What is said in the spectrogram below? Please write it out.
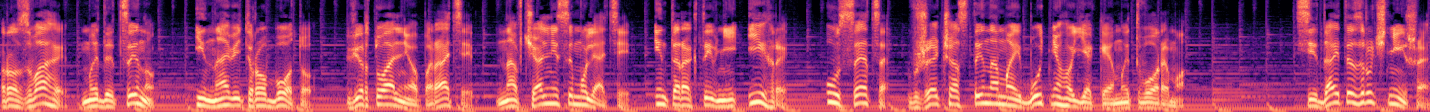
розваги, медицину і навіть роботу, віртуальні операції, навчальні симуляції, інтерактивні ігри усе це вже частина майбутнього, яке ми творимо. Сідайте зручніше,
